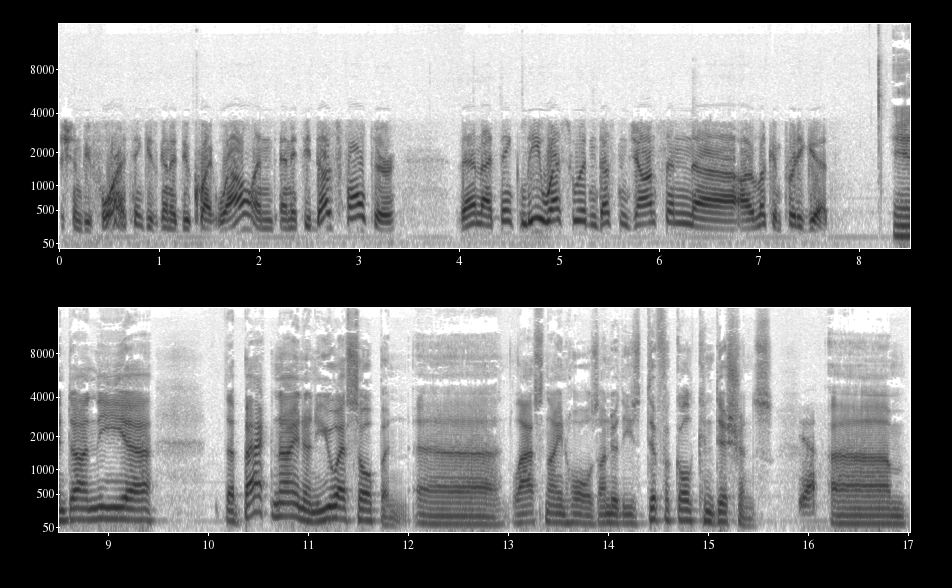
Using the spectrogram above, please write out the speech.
position before. I think he's going to do quite well, and and if he does falter, then I think Lee Westwood and Dustin Johnson uh, are looking pretty good. And on the uh, the back nine on the U.S. Open, uh, last nine holes under these difficult conditions. Yeah. Um,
